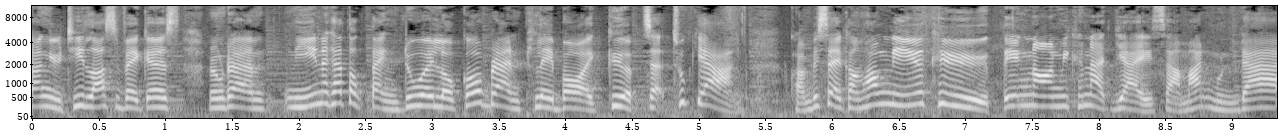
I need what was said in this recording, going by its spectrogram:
ตั้งอยู่ที่ลาสเวกัส โรงแรมนี้นะคะตกแต่งด้วยโลโก้แบรนด์ Playboy เกือบจะทุกอย่าง ความพิเศษของห้องนี้ก็คือ เตียงนอนมีขนาดใหญ่สามารถหมุนได้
